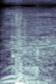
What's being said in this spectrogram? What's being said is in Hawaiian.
Yeah.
